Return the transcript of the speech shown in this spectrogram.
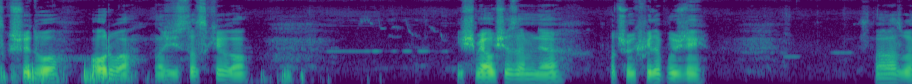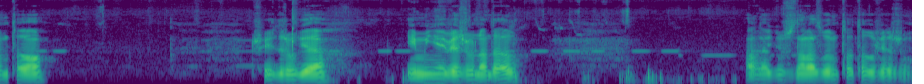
skrzydło orła nazistowskiego. I śmiał się ze mnie. Po czym chwilę później znalazłem to. Czyli drugie. I mi nie wierzył nadal. Ale jak już znalazłem to, to uwierzył.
